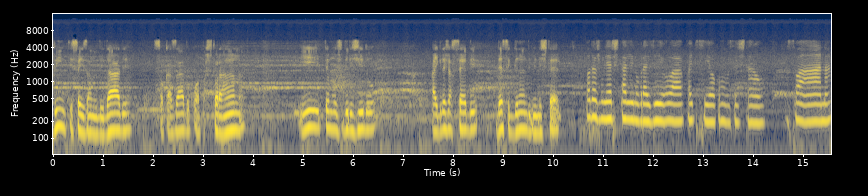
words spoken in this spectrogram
26 anos de idade, sou casado com a pastora Ana e temos dirigido a igreja sede desse grande ministério. Todas as mulheres que estão ali no Brasil, olá, Pai do Senhor, como vocês estão? Eu sou a Ana,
